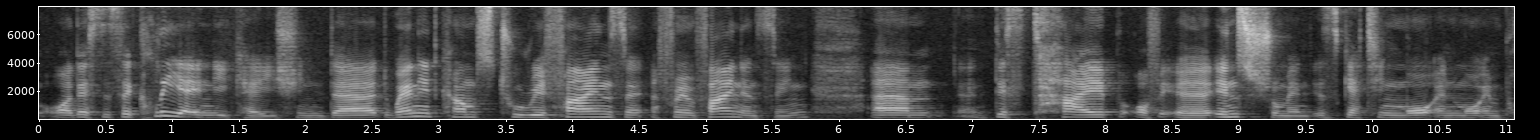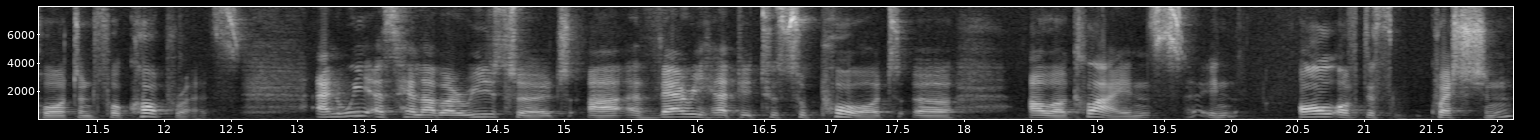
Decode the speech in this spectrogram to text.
or this is a clear indication that when it comes to refinancing, um, this type of uh, instrument is getting more and more important for corporates. And we as Helaba Research are uh, very happy to support uh, our clients in all of this question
